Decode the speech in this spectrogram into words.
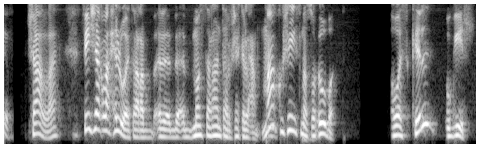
إن شاء الله. في شغلة حلوة ترى ب Monster Hunter بشكل عام. ماكو شيء اسمه صعوبة. هو skill و gear.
